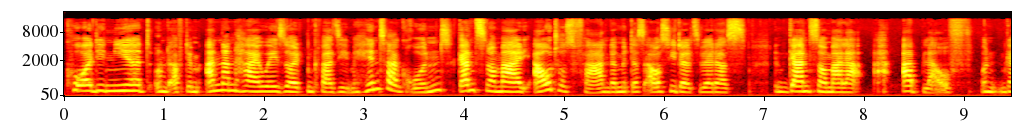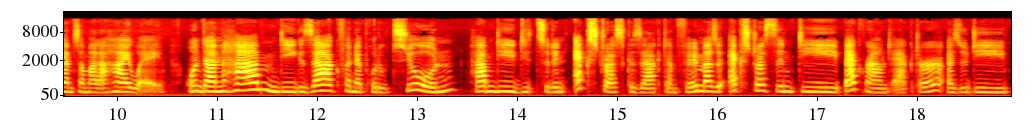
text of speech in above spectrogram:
koordiniert und auf dem anderen Highway sollten quasi im Hintergrund ganz normal die Autos fahren, damit das aussieht, als wäre das ein ganz normaler Ablauf und ein ganz normaler Highway. Und dann haben die gesagt von der Produktion, haben die, die zu den Extras gesagt am Film. Also Extras sind die Background Actor, also die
